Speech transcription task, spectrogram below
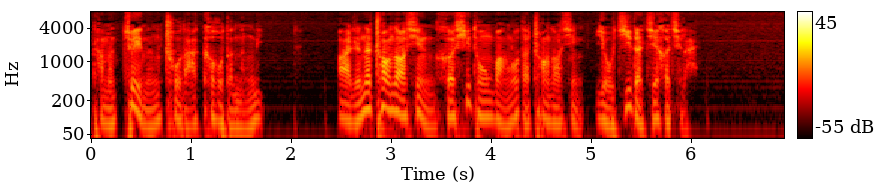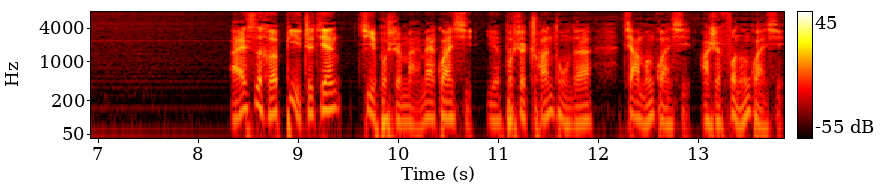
他们最能触达客户的能力，把人的创造性和系统网络的创造性有机的结合起来。S 和 B 之间既不是买卖关系，也不是传统的加盟关系，而是赋能关系。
